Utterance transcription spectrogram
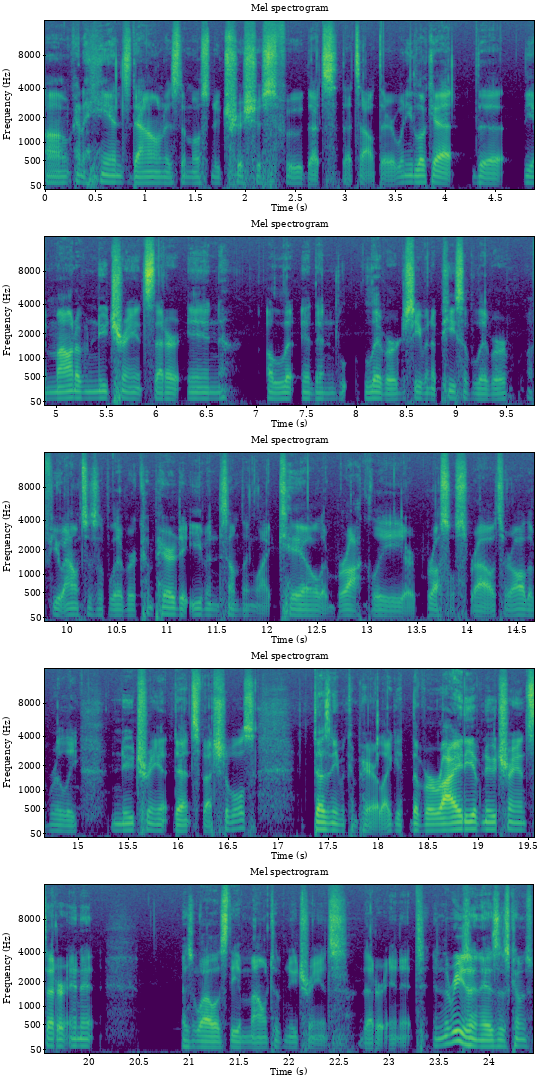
um, kind of hands down, is the most nutritious food that's that's out there. When you look at the the amount of nutrients that are in li- and then liver, just even a piece of liver, a few ounces of liver, compared to even something like kale or broccoli or Brussels sprouts or all the really nutrient dense vegetables, it doesn't even compare. Like the variety of nutrients that are in it, as well as the amount of nutrients that are in it. And the reason is, is comes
